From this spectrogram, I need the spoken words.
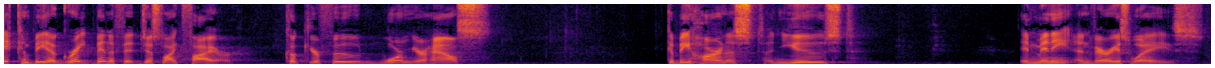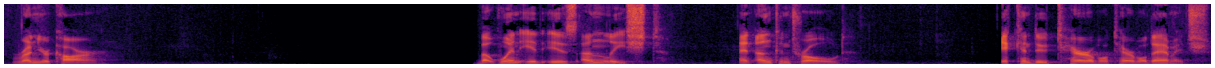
It can be a great benefit, just like fire. Cook your food, warm your house. It can be harnessed and used in many and various ways. Run your car. But when it is unleashed and uncontrolled, it can do terrible, terrible damage.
